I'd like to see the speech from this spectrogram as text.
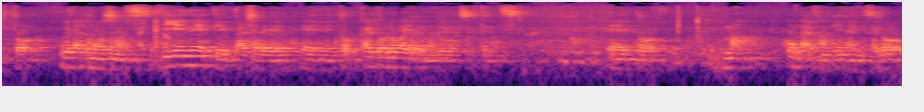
っ、ー、と上田と申します、はい、DNA っていう会社で、えーと、と回答ロワイヤルなどを作ってます。えっ、ー、とまあ今回は関係ないんですけど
